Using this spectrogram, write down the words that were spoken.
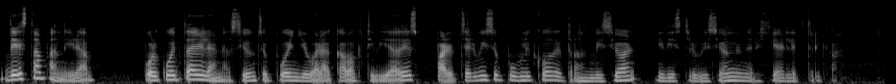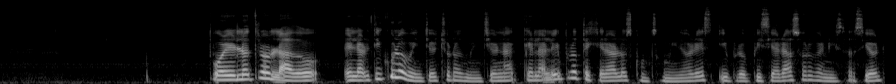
De esta manera, por cuenta de la nación se pueden llevar a cabo actividades para el servicio público de transmisión y distribución de energía eléctrica. Por el otro lado, el artículo 28 nos menciona que la ley protegerá a los consumidores y propiciará su organización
